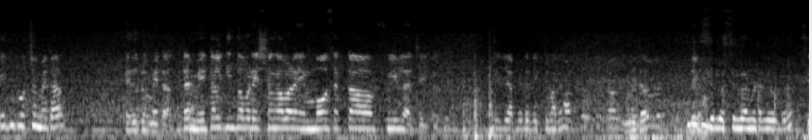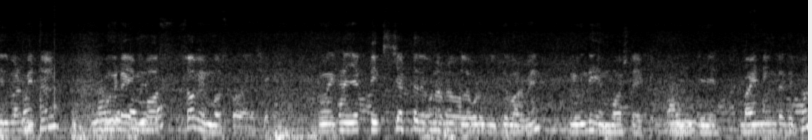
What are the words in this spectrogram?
এই দুটো হচ্ছে মেটাল এই দুটো মেটাল এটা মেটাল কিন্তু আবার এর সঙ্গে আবার এমবস একটা ফিল আছে এটাতে। এই যে আপনি এটা দেখতে পারেন। মেটাল দেখুন। সিলভার সিলভার মেটালের উপরে। সিলভার মেটাল এবং এটা এমবস সব এমবস করা আছে এখানে। এবং এখানে যে টেক্সচারটা দেখুন আপনারা ভালো করে বুঝতে পারবেন। এগুলো কিন্তু এমবস টাইপের বাইন্ডিংটা দেখুন।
